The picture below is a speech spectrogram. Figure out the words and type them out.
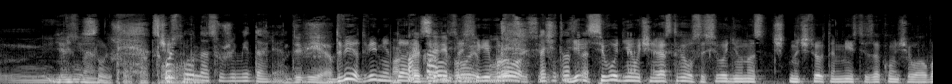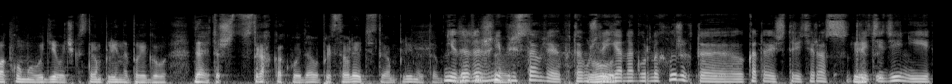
Я не, не слышал. Так Сколько честно. у нас уже медалей? Две. Две, две медали. Пока серебро. серебро. Значит, вот... я, сегодня я очень расстроился. Сегодня у нас на четвертом месте закончила Авакумова девочка с трамплина прыгала. Да, это же страх какой, да? Вы представляете, с трамплина там. Нет, я даже не представляю, потому вот. что я на горных лыжах-то катаюсь третий раз, третий это... день, и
